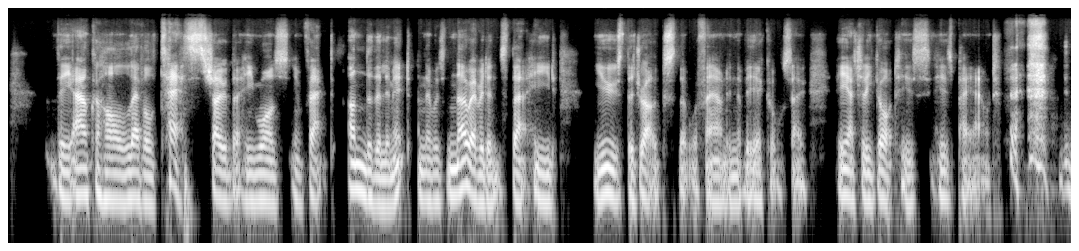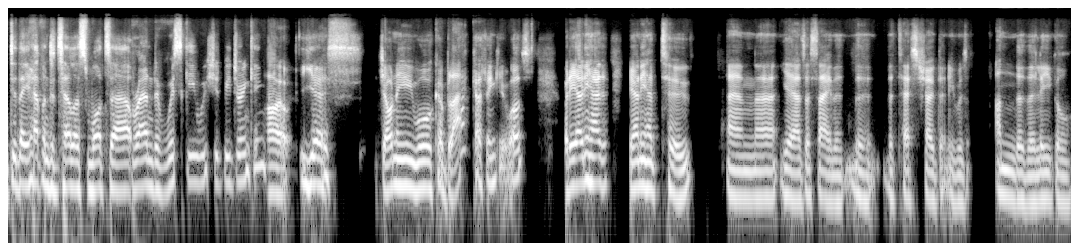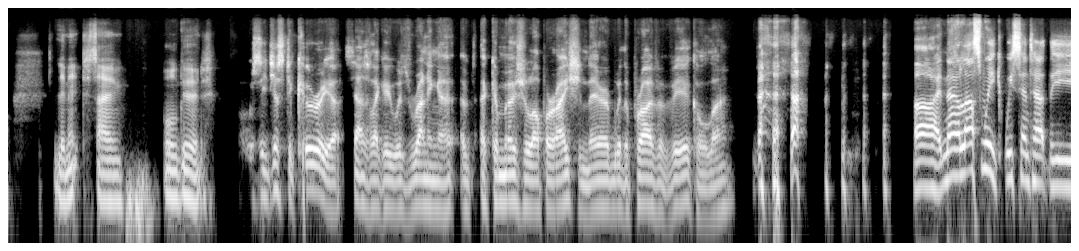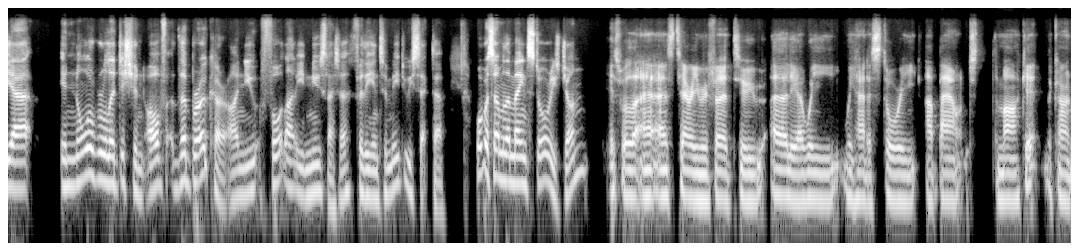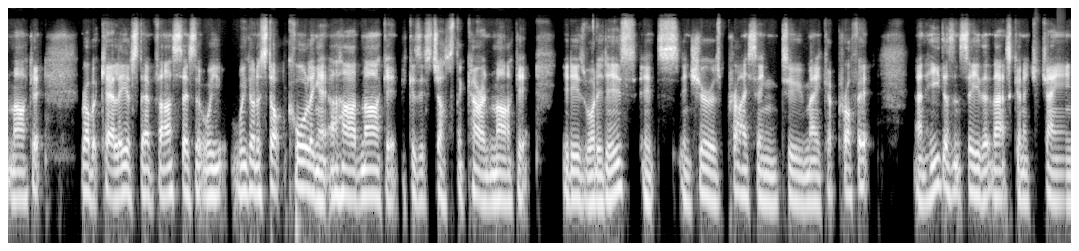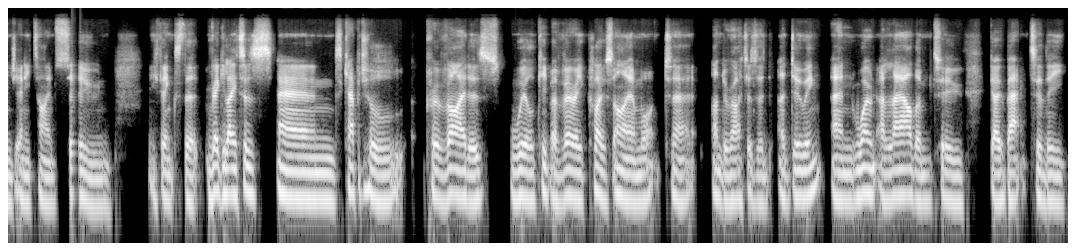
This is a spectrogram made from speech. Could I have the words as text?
the alcohol level tests showed that he was in fact under the limit, and there was no evidence that he'd used the drugs that were found in the vehicle. So he actually got his his payout. Did they happen to tell us what uh, brand of whiskey we should be drinking? Oh yes, Johnnie Walker Black, I think it was. But he only had he only had two, and uh, yeah, as I say, the, the the test showed that he was under the legal limit. So all good. Was he just a courier? Sounds like he was running a, a, a commercial operation there with a private vehicle, though. All right. Now, last week we sent out the uh, inaugural edition of The Broker, our new fortnightly newsletter for the intermediary sector. What were some of the main stories, John? Yes, well, as Terry referred to earlier, we we had a story about the market, the current market. Robert Kelly of Steadfast says that we we got to stop calling it a hard market because it's just the current market. It is what it is. It's insurers pricing to make a profit. And he doesn't see that that's going to change anytime soon. He thinks that regulators and capital providers will keep a very close eye on what uh, underwriters are, are, doing and won't allow them to go back to the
